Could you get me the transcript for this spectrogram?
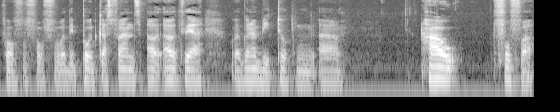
for, for, for, for the podcast fans out, out there. We're gonna be talking uh, how FUFA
